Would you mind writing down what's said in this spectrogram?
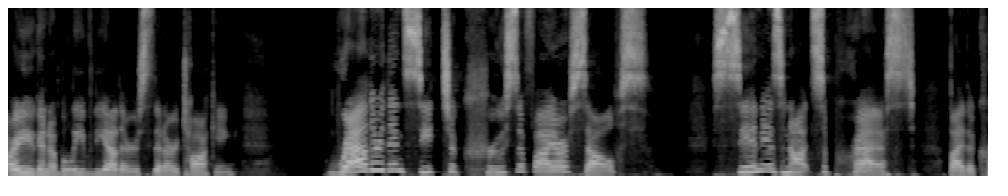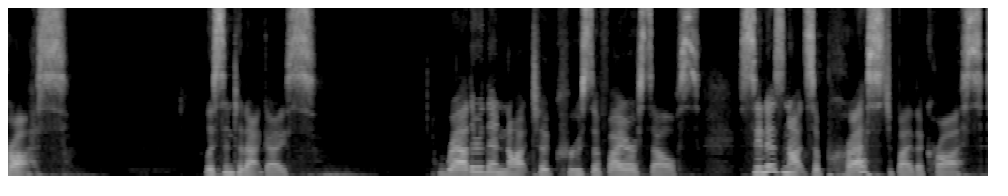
Are you going to believe the others that are talking? Rather than seek to crucify ourselves, sin is not suppressed by the cross. Listen to that, guys. Rather than not to crucify ourselves, sin is not suppressed by the cross,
